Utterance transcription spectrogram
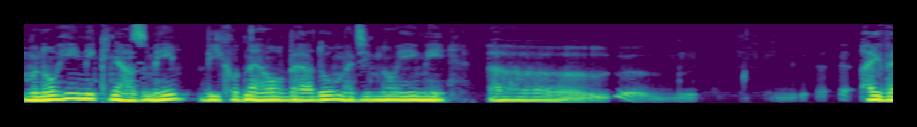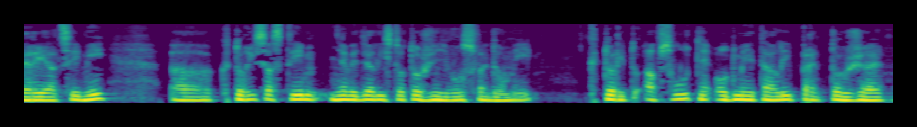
mnohými kňazmi východného obradu, medzi mnohými aj veriacimi, ktorí sa s tým nevedeli stotožniť vo svedomí, ktorí to absolútne odmietali, pretože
